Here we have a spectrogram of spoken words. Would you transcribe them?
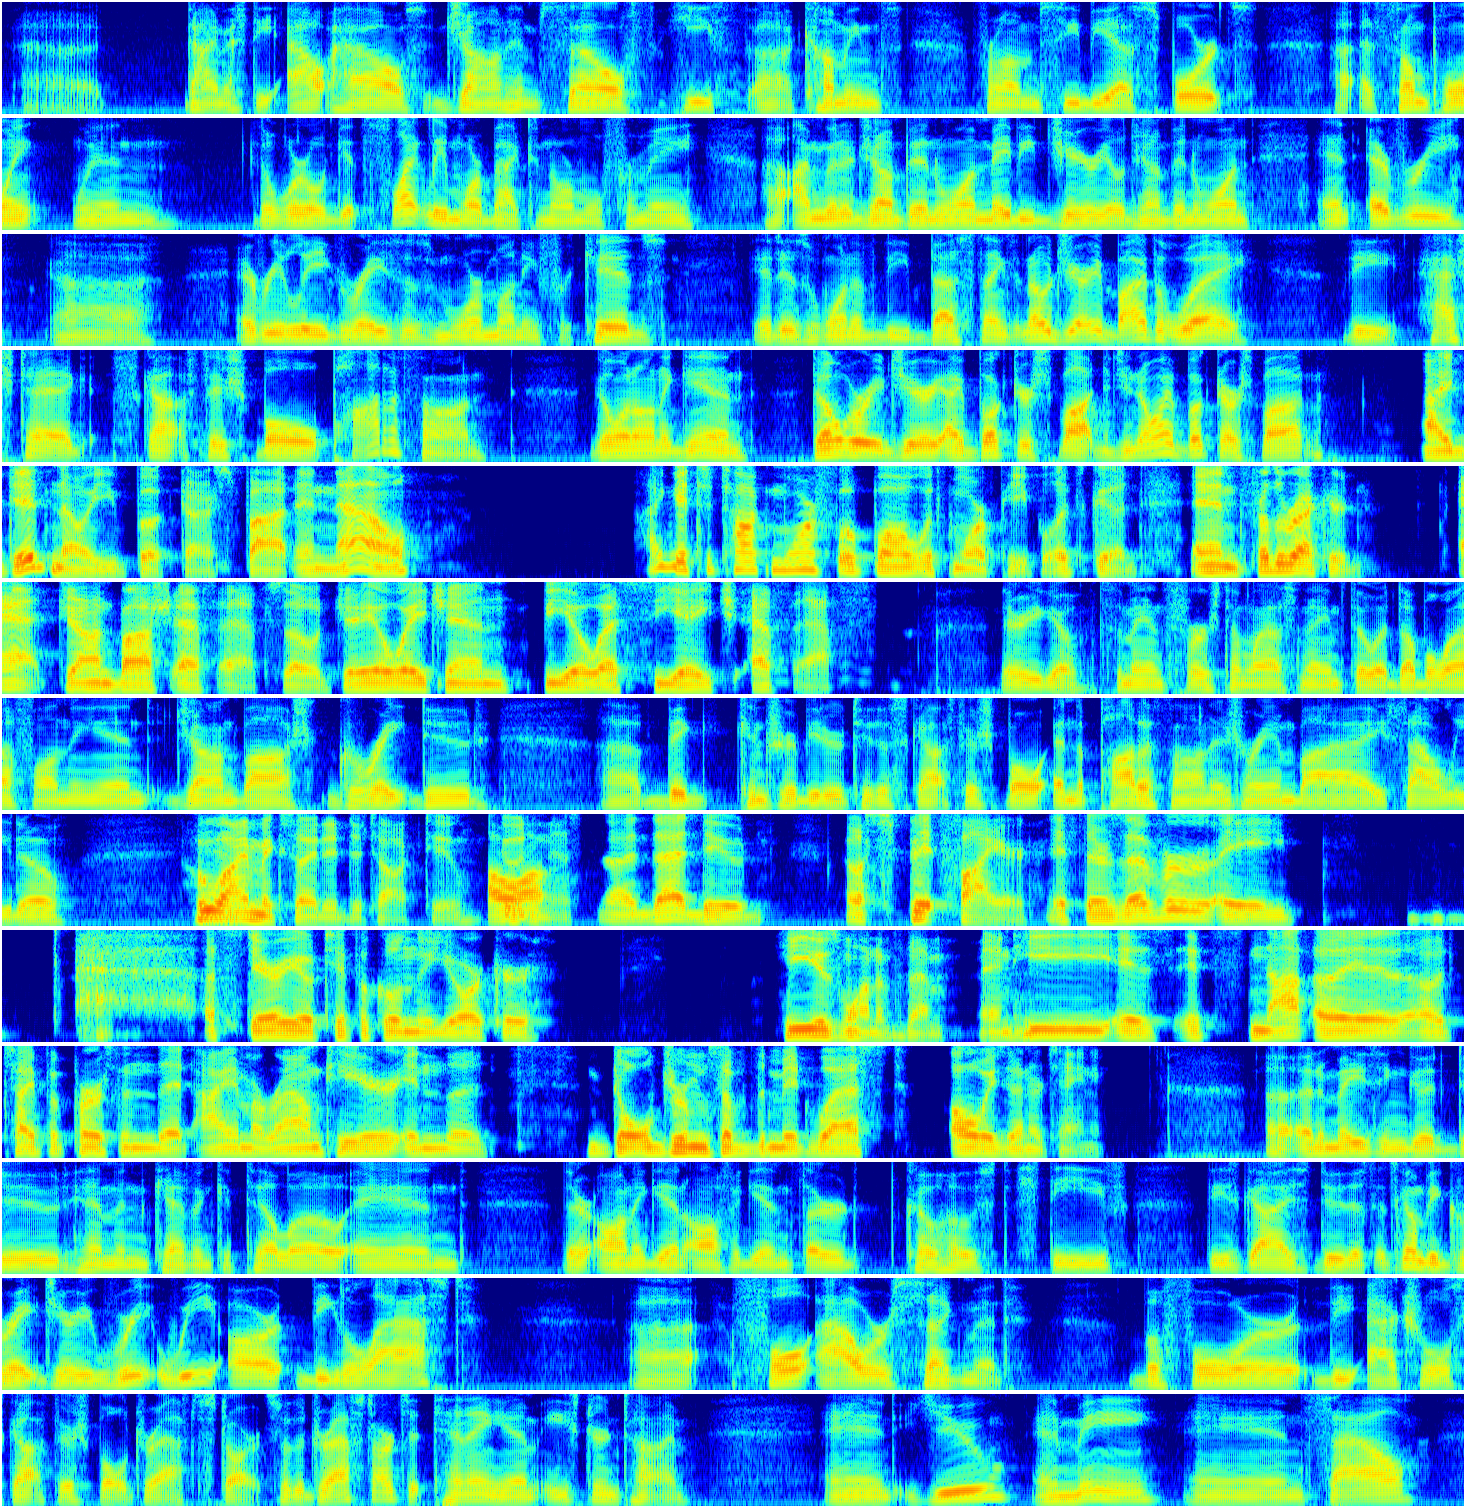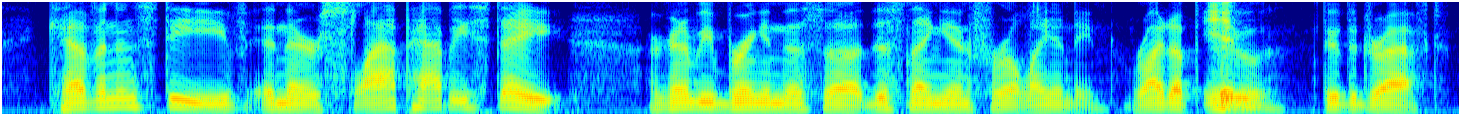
uh, Dynasty Outhouse, John himself, Heath uh, Cummings from CBS Sports. Uh, at some point, when the world gets slightly more back to normal for me, uh, I'm going to jump in one. Maybe Jerry will jump in one. And every uh, every league raises more money for kids. It is one of the best things. No, Jerry. By the way, the hashtag Scott Fish Bowl Potathon going on again. Don't worry, Jerry. I booked our spot. Did you know I booked our spot? I did know you booked our spot, and now I get to talk more football with more people. It's good. And for the record, at John Bosch FF. So J O H N B O S C H F F. There you go. It's the man's first and last name. Throw a double F on the end. John Bosch, great dude. Uh, big contributor to the Scott Fish Bowl. And the Potathon is ran by Sal Lito. Who and, I'm excited to talk to. Oh, Goodness. Uh, that dude, a spitfire. If there's ever a a stereotypical New Yorker. He is one of them, and he is. It's not a, a type of person that I am around here in the doldrums of the Midwest. Always entertaining. Uh, an amazing good dude. Him and Kevin Cotillo, and they're on again, off again. Third co-host Steve. These guys do this. It's going to be great, Jerry. We we are the last uh, full hour segment before the actual Scott Fish Bowl draft starts. So the draft starts at 10 a.m. Eastern Time. And you and me and Sal, Kevin and Steve in their slap happy state are going to be bringing this uh, this thing in for a landing right up through it, through the draft.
